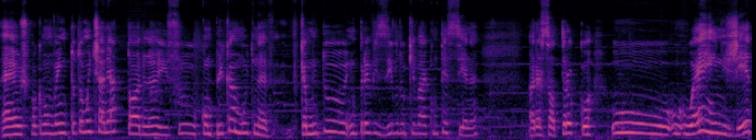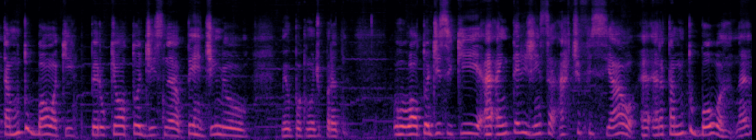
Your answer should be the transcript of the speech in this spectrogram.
É, os Pokémon vêm totalmente aleatório, né? Isso complica muito, né? Fica muito imprevisível do que vai acontecer, né? Olha só, trocou. O, o, o, RNG tá muito bom aqui, pelo que o autor disse, né? Eu perdi meu, meu Pokémon de prata. O, autor disse que a, a, inteligência artificial é, ela tá muito boa, né?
